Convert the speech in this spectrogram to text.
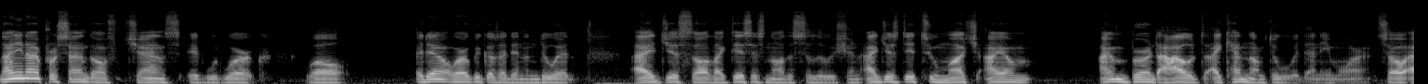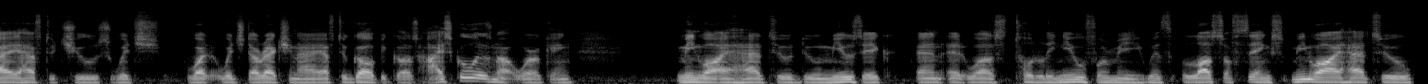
99% of chance it would work. Well it didn't work because I didn't do it. I just thought like this is not a solution. I just did too much. I am I'm burned out. I cannot do it anymore. So I have to choose which what which direction I have to go because high school is not working. Meanwhile, I had to do music and it was totally new for me with lots of things. Meanwhile, I had to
